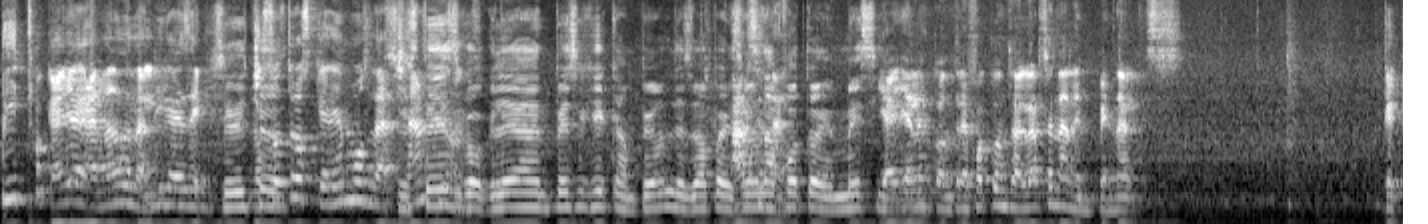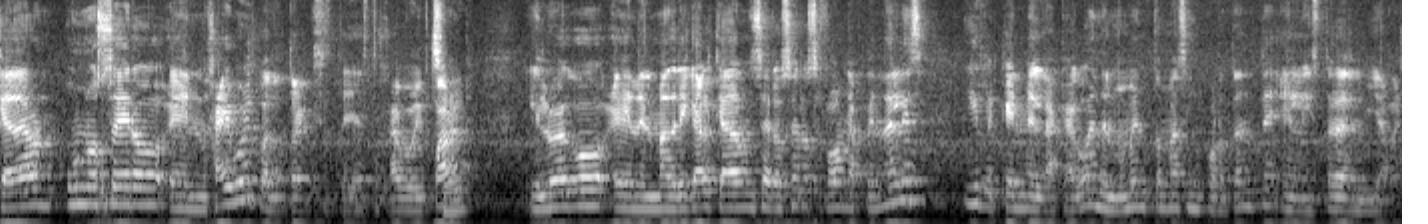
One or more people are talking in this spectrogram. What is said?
pito que haya ganado la liga. Es de, Sí, de hecho, nosotros queremos la Si Champions. ustedes googlean PSG campeón, les va a aparecer Arsenal. una foto de Messi. Ya, ya lo güey. encontré. Fue contra el Arsenal en penales. Que quedaron 1-0 en Highbury, cuando todavía existe ya este Highbury Park. Y luego en el Madrigal quedaron 0-0, se fueron a penales. Y Riquelme la cagó en el momento más importante en la historia del Villarreal.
